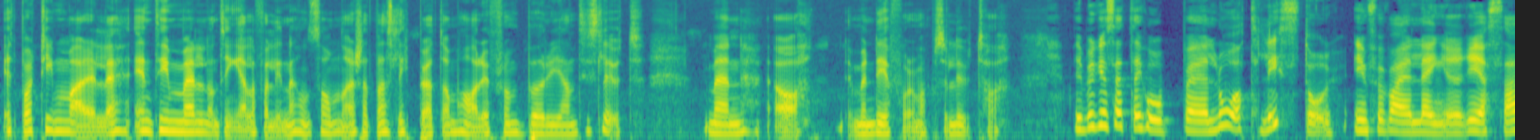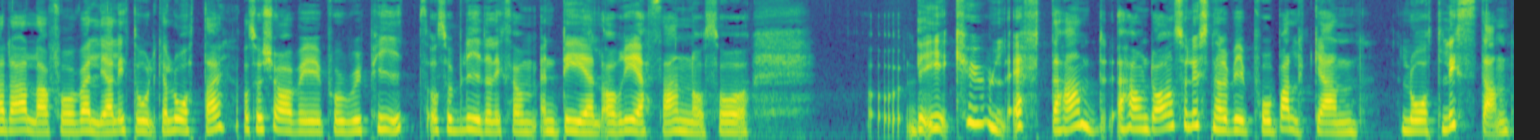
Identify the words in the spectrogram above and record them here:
ett par timmar eller en timme eller någonting i alla fall innan hon somnar. Så att man slipper att de har det från början till slut. Men ja, men det får de absolut ha. Vi brukar sätta ihop eh, låtlistor inför varje längre resa där alla får välja lite olika låtar och så kör vi på repeat och så blir det liksom en del av resan och så det är kul efterhand. Häromdagen så lyssnade vi på Balkan låtlistan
